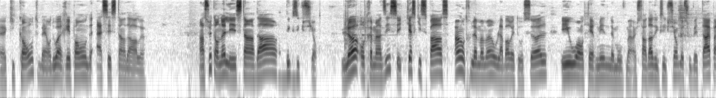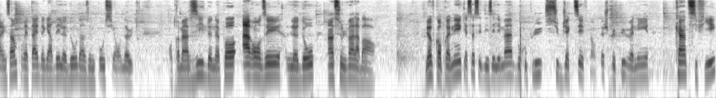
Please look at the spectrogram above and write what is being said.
euh, qui compte, ben on doit répondre à ces standards-là. Ensuite, on a les standards d'exécution. Là, autrement dit, c'est qu'est-ce qui se passe entre le moment où la barre est au sol et où on termine le mouvement. Un standard d'exécution de le soulevé de terre, par exemple, pourrait être de garder le dos dans une position neutre. Autrement dit, de ne pas arrondir le dos en soulevant la barre. Là, vous comprenez que ça, c'est des éléments beaucoup plus subjectifs. Donc là, je peux plus venir quantifier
